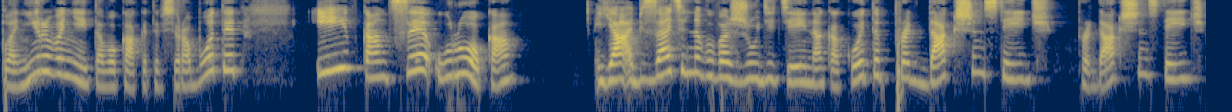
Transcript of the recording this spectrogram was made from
планирования и того, как это все работает. И в конце урока я обязательно вывожу детей на какой-то production stage, production stage,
